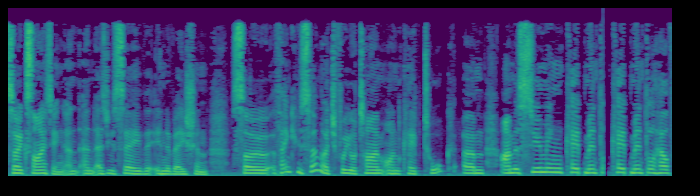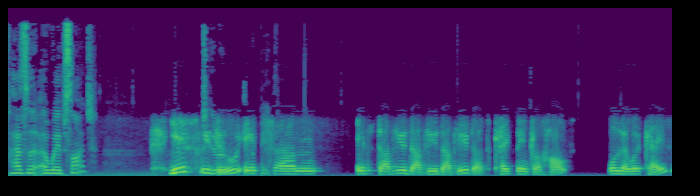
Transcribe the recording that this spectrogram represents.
so exciting. And, and as you say the innovation. So thank you so much for your time on Cape Talk. Um, I'm assuming Cape Mental Cape Mental Health has a, a website? Yes we do. it's um, it's www.capementalhealth or lowercase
